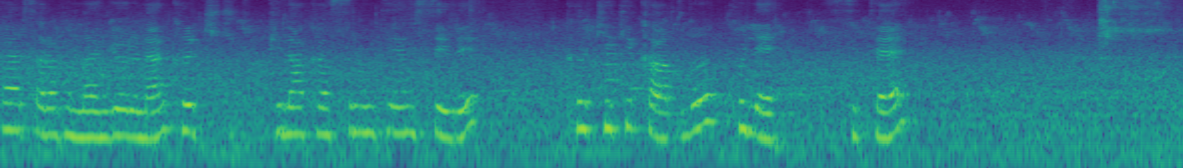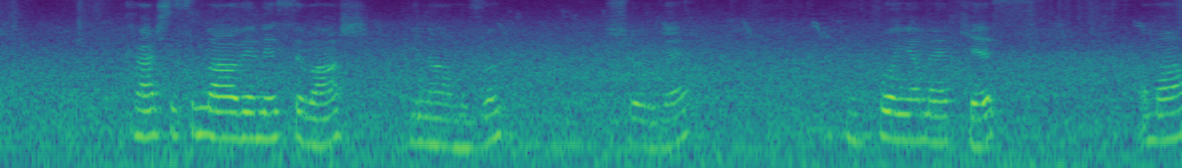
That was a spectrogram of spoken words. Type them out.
her tarafından görünen 42 plakasının temsili 42 katlı kule site. Karşısında AVM'si var binamızın. Şöyle. Konya merkez. Ama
